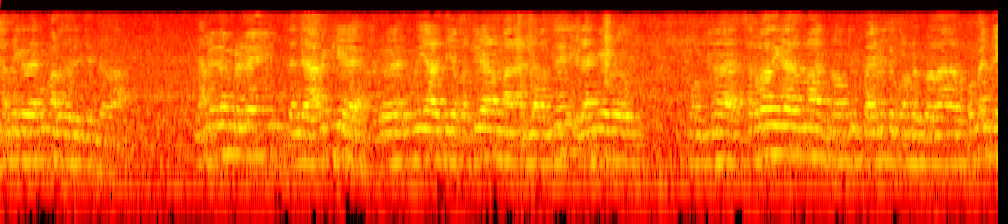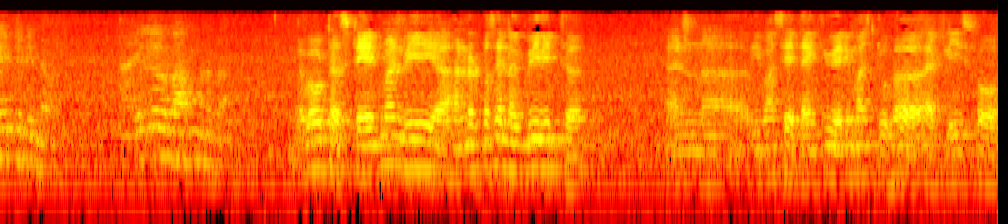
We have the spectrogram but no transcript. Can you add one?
സന്ധിക്കുന്നതായിട്ട് മറന്നിരിക്കുന്നതാണ് നവനീതം പിള്ളൈ തന്റെ അറിക്കയിലെ ഉയർത്തിയ പത്രികാണന്മാരാട്ടിലെ about her statement, we uh, 100% agree with her. And uh, we must say thank you very much to her, at least for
